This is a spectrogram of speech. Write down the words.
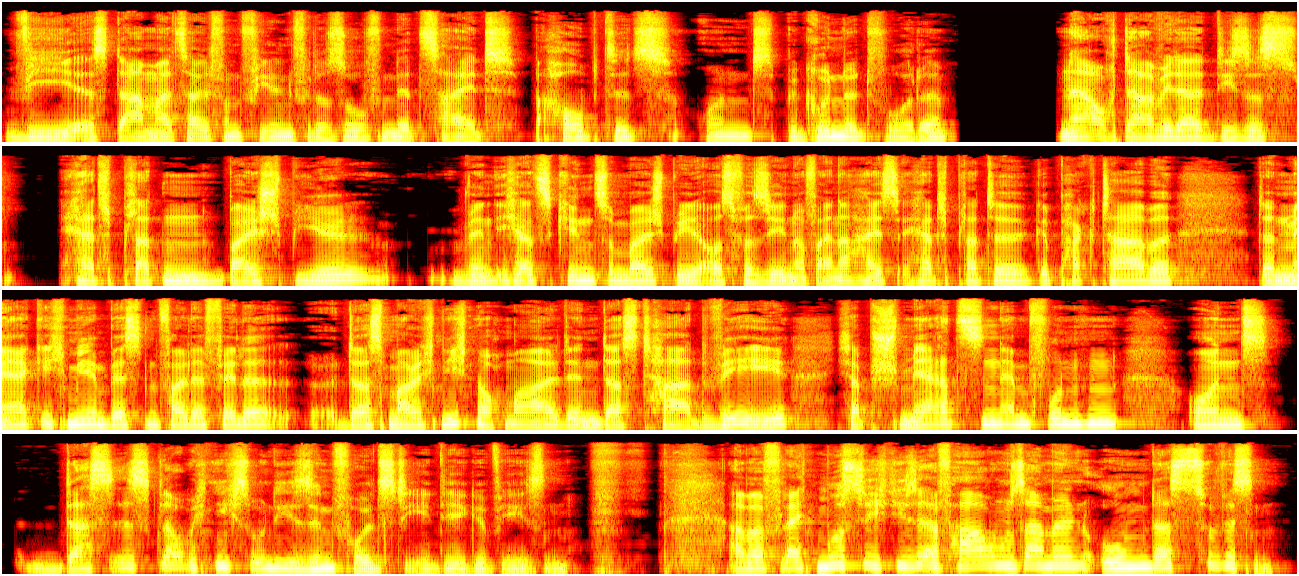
wie es damals halt von vielen Philosophen der Zeit behauptet und begründet wurde. Na, auch da wieder dieses Herdplattenbeispiel. Wenn ich als Kind zum Beispiel aus Versehen auf eine heiße Herdplatte gepackt habe, dann merke ich mir im besten Fall der Fälle, das mache ich nicht nochmal, denn das tat weh. Ich habe Schmerzen empfunden und das ist, glaube ich, nicht so die sinnvollste Idee gewesen. Aber vielleicht musste ich diese Erfahrung sammeln, um das zu wissen.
